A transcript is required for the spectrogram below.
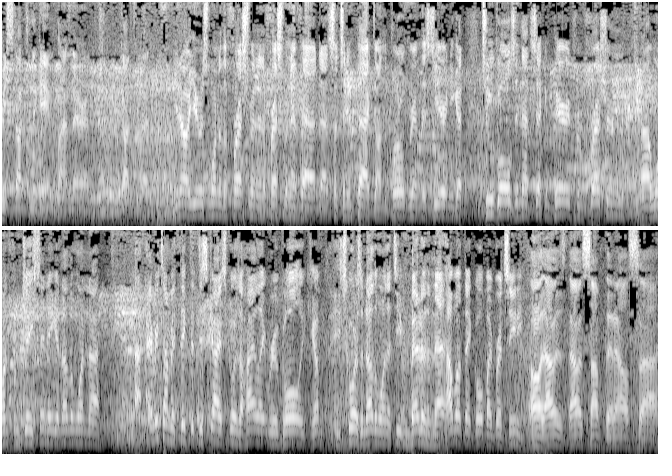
we stuck to the game plan there and got through that. You know, you as one of the freshmen, and the freshmen have had uh, such an impact on the program this year, and you got two goals in that second period from freshman, uh, one from Jay Sinig, another one. Uh, every time I think that this guy scores a highlight reel goal, he, comes, he scores another one that's even better than that. How about that goal by Bretzini? Oh, that was that was something else. Uh,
